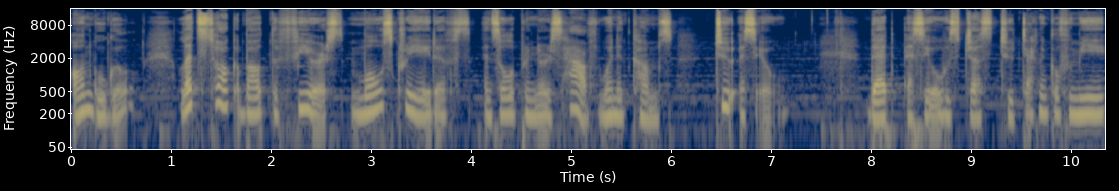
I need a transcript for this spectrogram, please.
on google let's talk about the fears most creatives and solopreneurs have when it comes to seo that SEO is just too technical for me.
